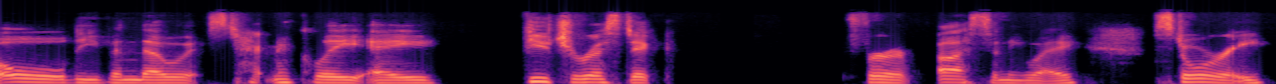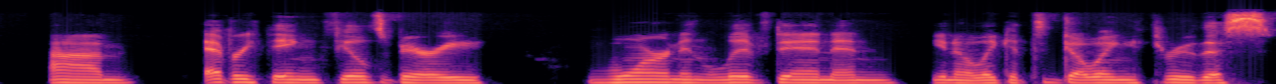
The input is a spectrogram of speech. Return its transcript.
old, even though it's technically a futuristic, for us anyway, story. Um, everything feels very worn and lived in, and you know, like it's going through this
